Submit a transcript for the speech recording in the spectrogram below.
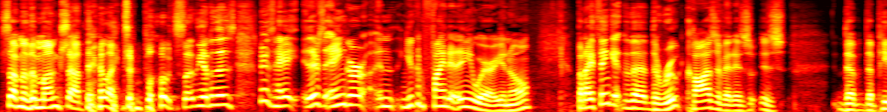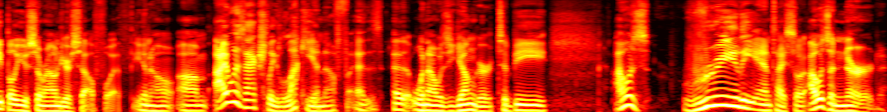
some of the monks out there like to blow. So you know there's there's hate, there's anger, and you can find it anywhere. You know, but I think it, the the root cause of it is is the the people you surround yourself with. You know, um, I was actually lucky enough as uh, when I was younger to be, I was really anti-social. I was a nerd.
